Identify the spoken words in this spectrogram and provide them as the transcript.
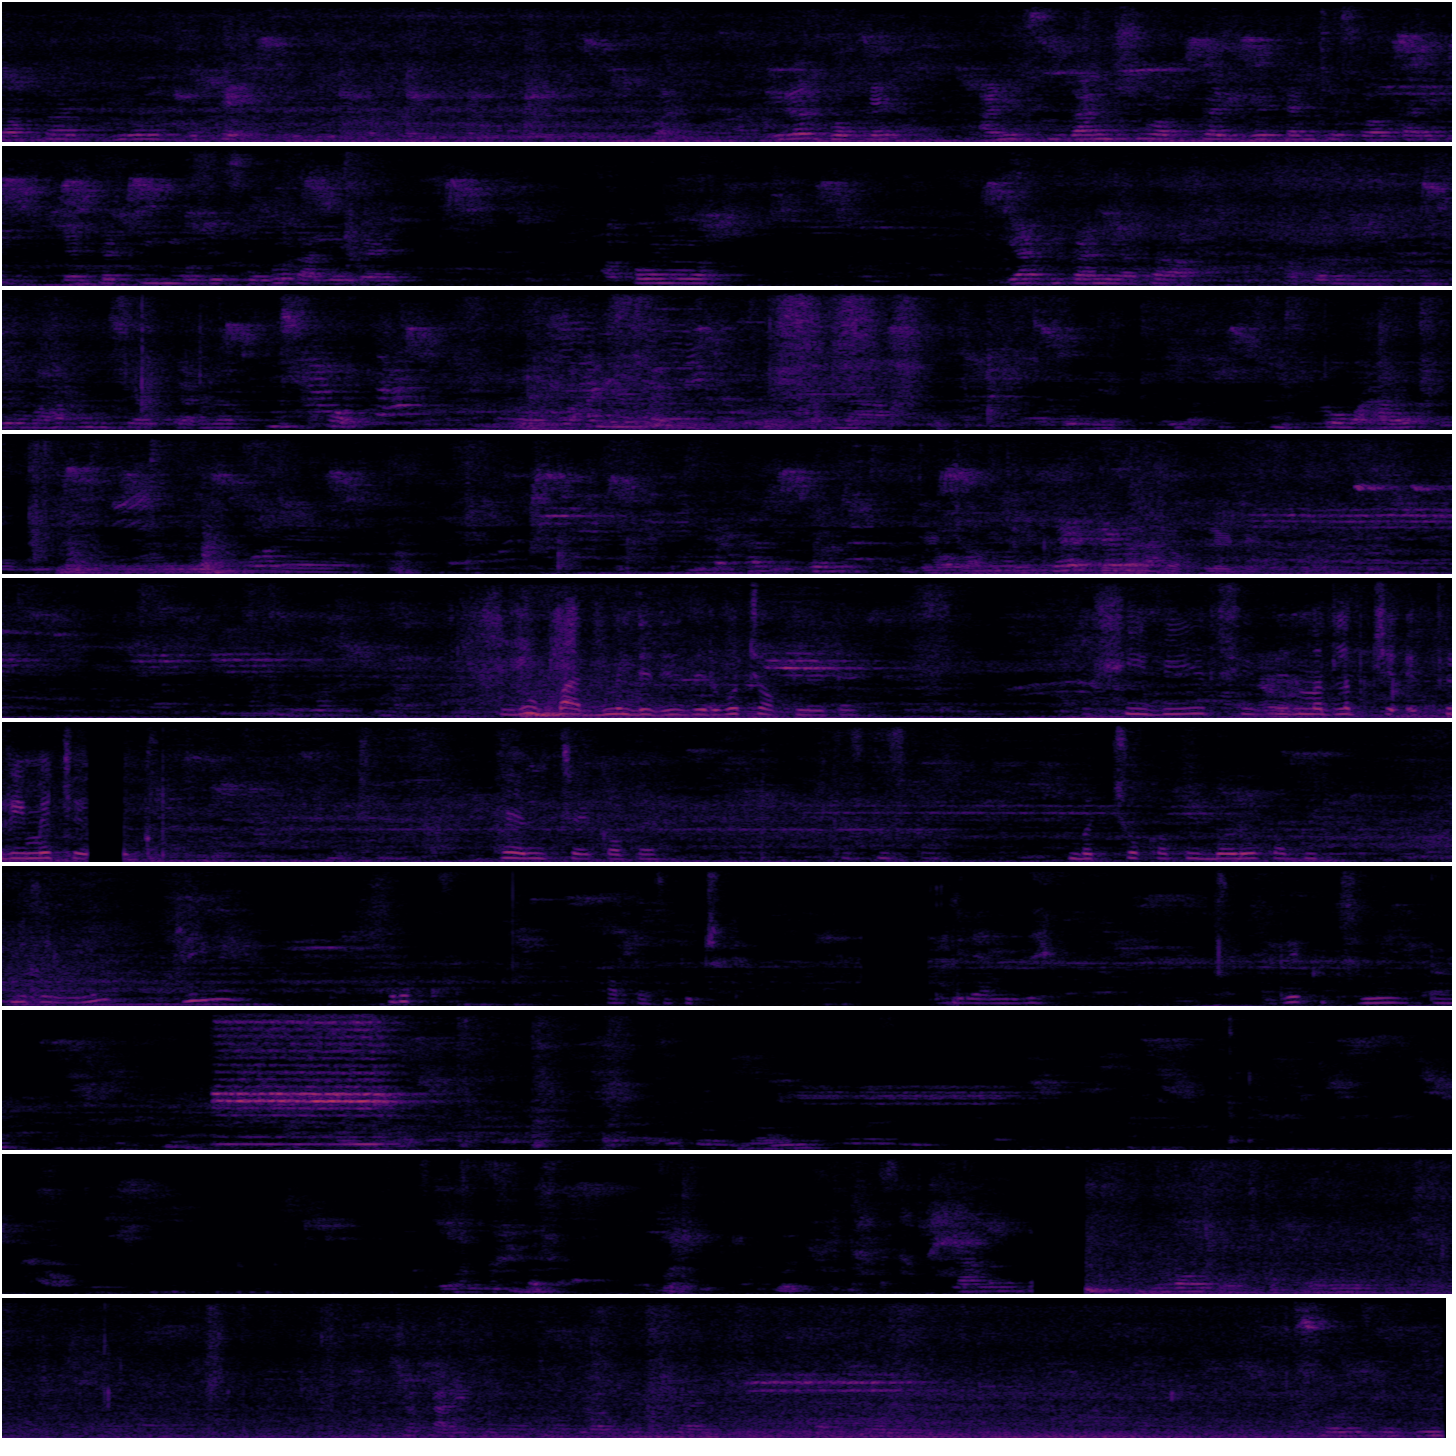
डॉक्टर धीरज धोके धीरज धोके आणि सुधांशू अक्करी हे त्यांचे सहकारी त्यांच्या टीममध्ये सोबत आलेले आहेत. आपण या ठिकाणी आता आपण जे महापुरुष आहेत त्यांना पुष्प वाहण्यासाठी त्यांना पुष्प वाहावं. बाद में दे दी तेरे को चॉकलेट है। शिविर शिविर मतलब फ्री में चेक हेल्थ चेकअप है। किस किस का बच्चों का भी बड़ों का भी। मैं करवा लूँ फ्री में रुक। पापा से पूछ। अरे कुछ नहीं था आजच्या कार्यक्रमाच्या ज्या अध्यक्ष आहेत डॉक्टर सरोज गजबी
